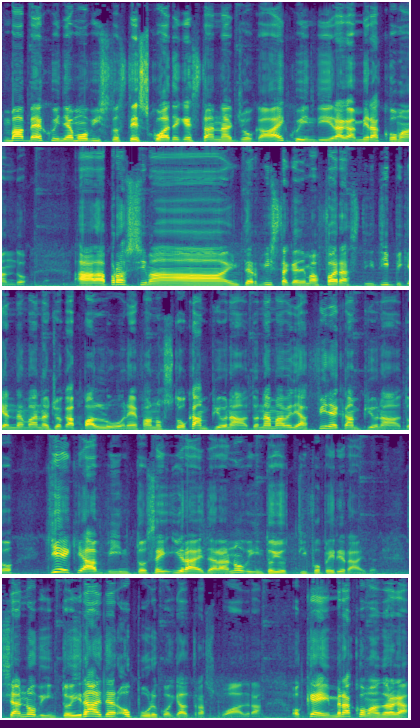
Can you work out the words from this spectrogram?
vabbè, quindi abbiamo visto ste squadre che stanno a giocare quindi, raga, mi raccomando, alla prossima intervista che andiamo a fare a sti tipi che andavano a giocare a pallone, fanno sto campionato, andiamo a vedere a fine campionato chi è che ha vinto, se i Rider hanno vinto, io tifo per i Rider, se hanno vinto i Rider oppure qualche altra squadra. Ok, mi raccomando, raga,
